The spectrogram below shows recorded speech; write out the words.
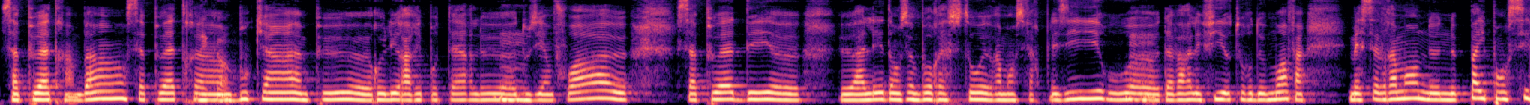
Ça peut être un bain, ça peut être un bouquin, un peu euh, relire Harry Potter le euh, hmm. douzième fois. Euh, ça peut être des aller dans un beau resto et vraiment se faire plaisir ou hmm. d'avoir les filles autour de moi. Enfin, mais c'est vraiment ne, ne, pas y penser,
